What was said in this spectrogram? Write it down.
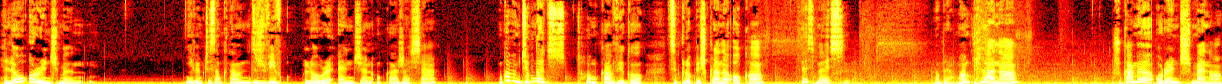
Hello, Orange Man. Nie wiem, czy zamknąłem drzwi w Lower Engine, okaże się. Mogłabym dziobnąć Tomka w jego cyklopie szklane oko. To jest myśl. Dobra, mam plana. Szukamy Orangemana.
